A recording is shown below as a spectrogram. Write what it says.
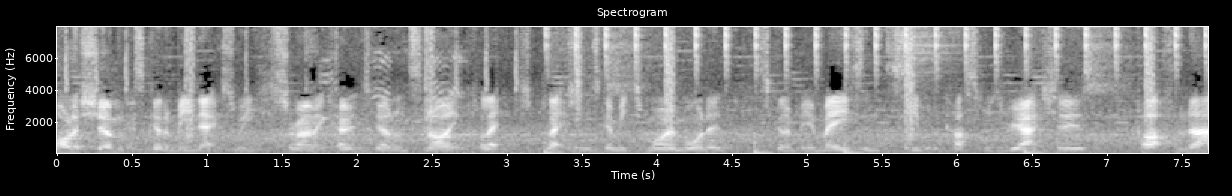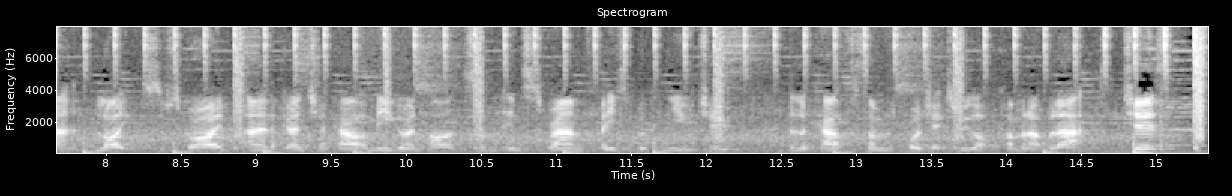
polish them. It's going to be next week. Ceramic coating's going on tonight. Collect collection's going to be tomorrow morning. It's going to be amazing to see what the customer's reaction is. Apart from that, like, subscribe, and go and check out Amigo Enhance on Instagram, Facebook, and YouTube. Look out for some of the projects we've got coming up with that. Cheers!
